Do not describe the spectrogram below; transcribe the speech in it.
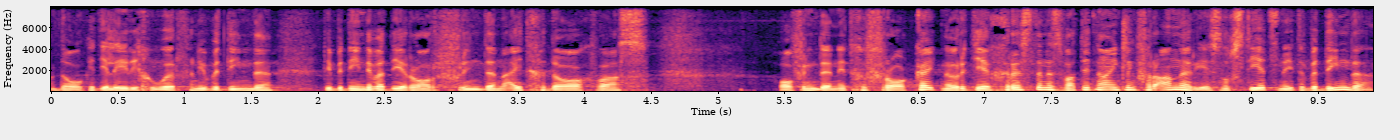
Dalk het julle hierdie gehoor van die bediende, die bediende wat deur haar vriendin uitgedaag was. Haar vriendin het gevra: "Kyk, nou dat jy 'n Christen is, wat het nou eintlik verander? Jy is nog steeds net 'n bediende."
